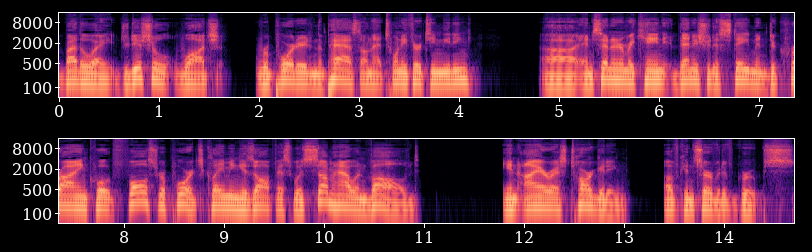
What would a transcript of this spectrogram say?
by the way, Judicial Watch reported in the past on that 2013 meeting, uh, and Senator McCain then issued a statement decrying, quote, false reports claiming his office was somehow involved in IRS targeting of conservative groups.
